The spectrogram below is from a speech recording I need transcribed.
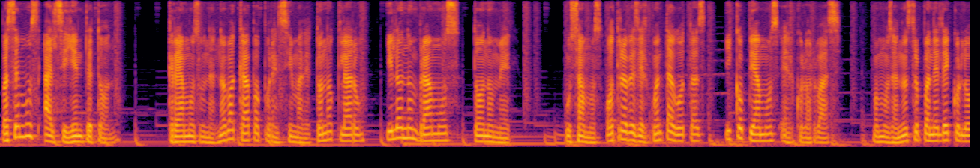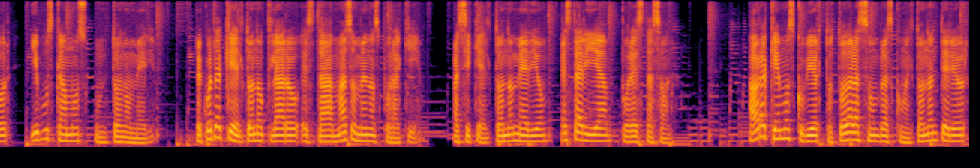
Pasemos al siguiente tono. Creamos una nueva capa por encima de tono claro y lo nombramos tono medio. Usamos otra vez el cuentagotas y copiamos el color base. Vamos a nuestro panel de color y buscamos un tono medio. Recuerda que el tono claro está más o menos por aquí, así que el tono medio estaría por esta zona. Ahora que hemos cubierto todas las sombras con el tono anterior,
